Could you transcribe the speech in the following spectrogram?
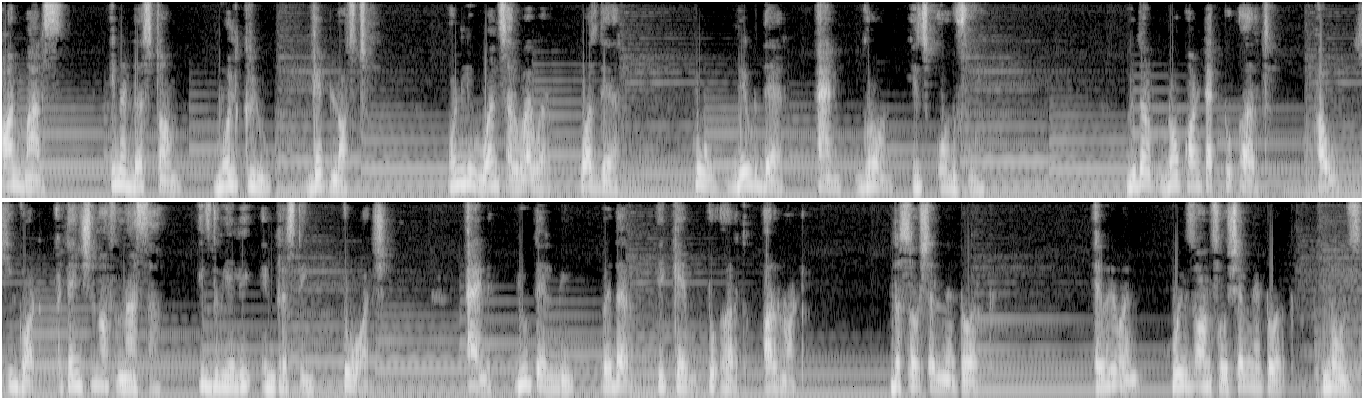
On Mars, in a dust storm, whole crew get lost. Only one survivor was there, who lived there and grown his own food. Without no contact to Earth, how he got attention of NASA is really interesting to watch. And you tell me whether he came to Earth or not. The social network. Everyone who is on social network knows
